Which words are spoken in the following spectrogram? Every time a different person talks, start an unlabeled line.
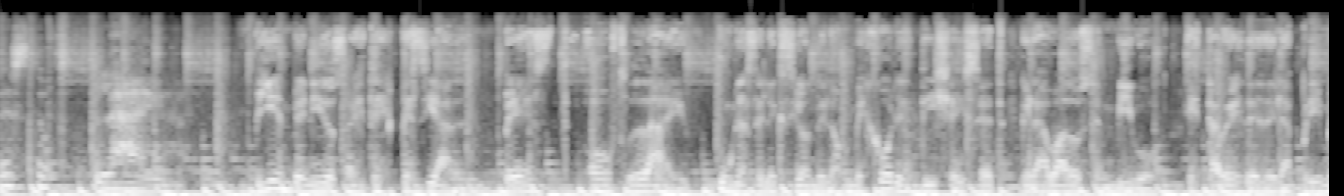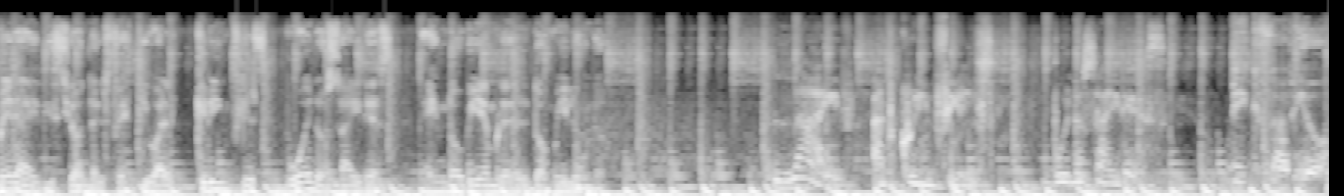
Best of Live.
Bienvenidos a este especial Best of Live, una selección de los mejores DJ set grabados en vivo, esta vez desde la primera edición del Festival Greenfields Buenos Aires en noviembre del 2001.
Live at Greenfields, Buenos Aires. Big Fabio.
